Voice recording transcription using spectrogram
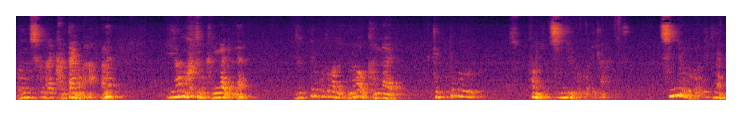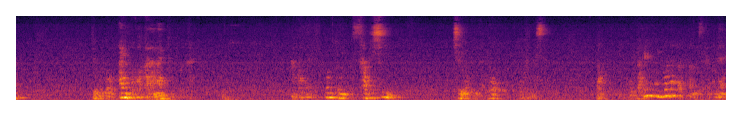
俺の宿題借りたいのかなとかね。いらんことを考えてね言ってる言葉の裏を考え結局彼女を信じることができなかったんです。信じることができないということを愛もわからないということでなんかね本当に寂しい中学時代を送りました。誰も言わなかったんですけどね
